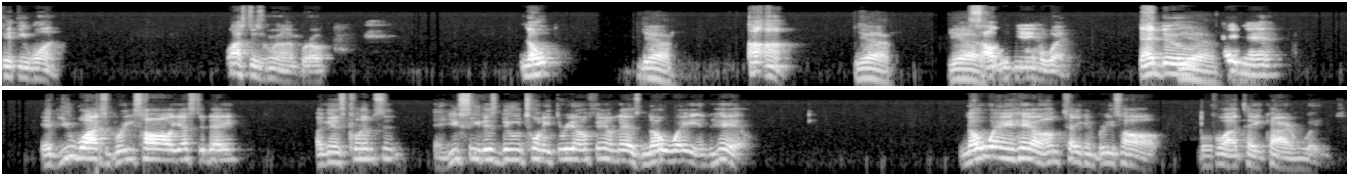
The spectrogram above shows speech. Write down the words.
51. Watch this run, bro. Nope. Yeah. Uh-uh. Yeah. Yeah. Salt the game away. That dude, Yeah. hey man, if you watch Breece Hall yesterday against Clemson and you see this dude 23 on film, there's no way in hell. No way in hell I'm taking Breece Hall before I take Kyren Williams.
